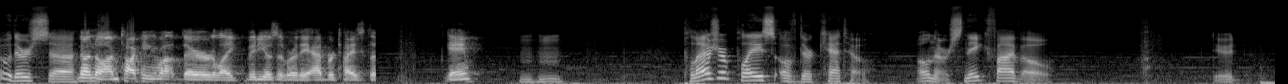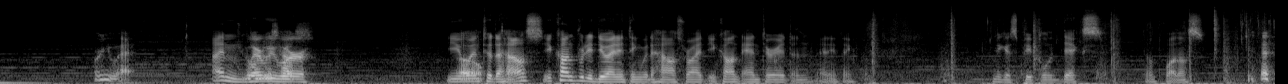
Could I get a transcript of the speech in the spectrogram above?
Oh, there's uh. No, no, I'm talking about their like videos where they advertise the game. Mm-hmm. Pleasure place of their Keto. Oh, Owner Snake 50. Dude, Where are you at? I'm where we were. house. You Oh, went to the oh, no. house? You can't really do anything with the house, right? You can't enter it and anything. Because people are dicks. Don't want us.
